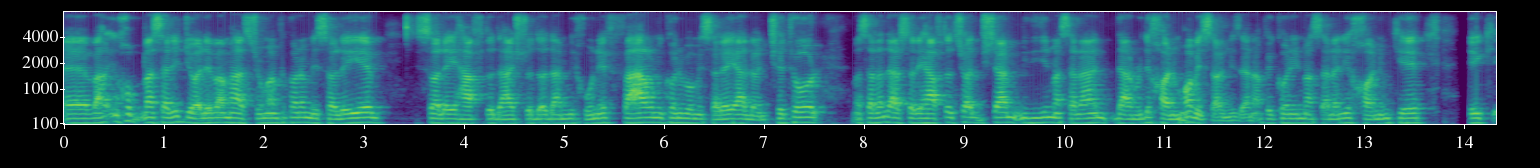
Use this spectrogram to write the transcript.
و این خب مسئله جالبم هست. چون من فکر کنم مثاله ساله 70 80 دادم می‌خونه فرق می‌کنه با مثاله الان. چطور؟ مثلا در سال 70 شاید بیشتر می‌دیدین مثلا در مورد خانم ها مثال می‌زنم. فکر کنین مثلا یه خانم که یک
